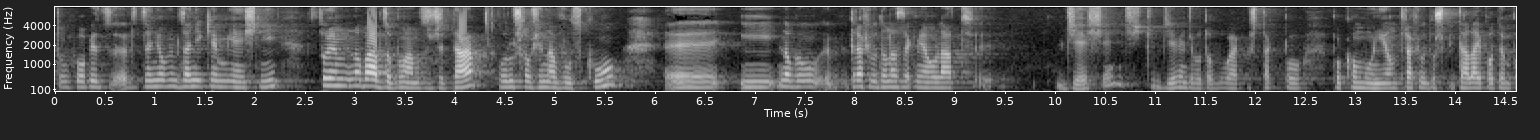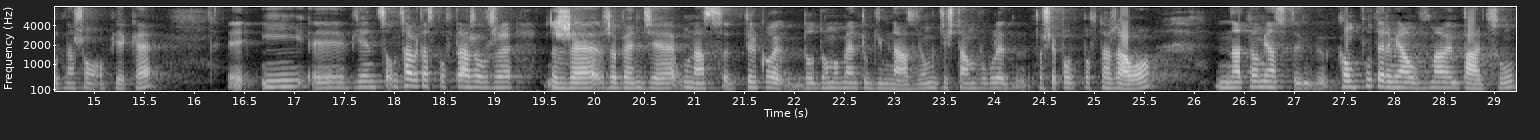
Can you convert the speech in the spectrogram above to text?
to chłopiec rdzeniowym zanikiem mięśni, z którym no, bardzo byłam zżyta. Poruszał się na wózku y, i no, był, trafił do nas jak miał lat y, 10 czy 9, bo to było jakoś tak po, po komunii. On trafił do szpitala i potem pod naszą opiekę. I więc on cały czas powtarzał, że, że, że będzie u nas tylko do, do momentu gimnazjum. Gdzieś tam w ogóle to się po, powtarzało. Natomiast y, komputer miał w małym palcu.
